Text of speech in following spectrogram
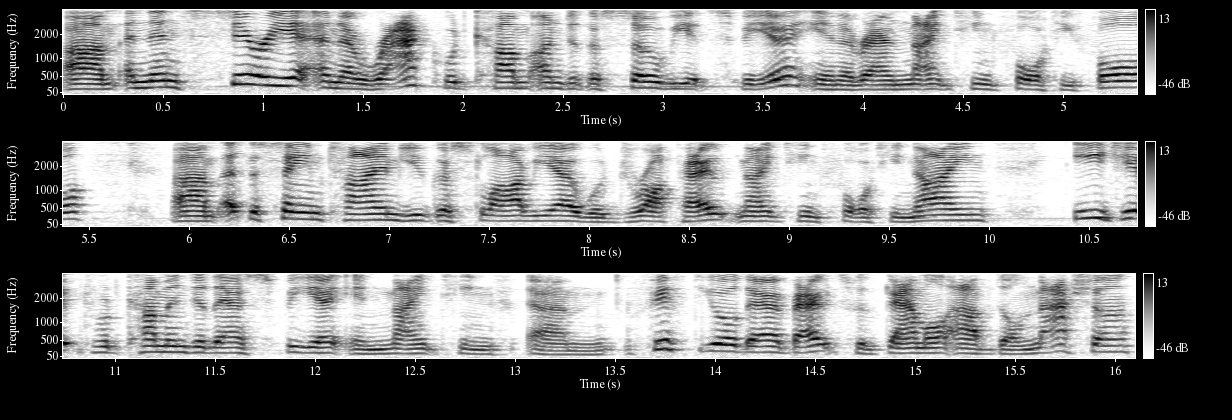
Um, and then Syria and Iraq would come under the Soviet sphere in around 1944. Um, at the same time, Yugoslavia would drop out 1949. Egypt would come into their sphere in 1950 or thereabouts with Gamal Abdel Nasser.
